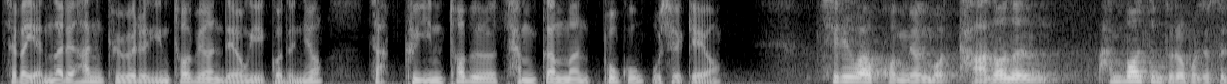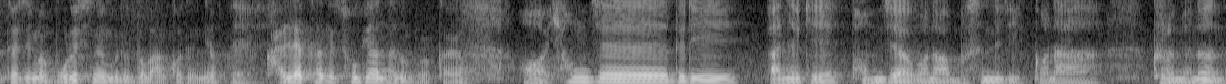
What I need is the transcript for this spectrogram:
제가 옛날에 한 교회를 인터뷰한 내용이 있거든요. 자, 그 인터뷰 잠깐만 보고 오실게요. 치리와 권면 뭐 단어는 한 번쯤 들어보셨을 테지만 모르시는 분들도 많거든요. 네. 간략하게 소개한다면 뭘까요? 어, 형제들이 만약에 범죄하거나 무슨 일이 있거나 그러면은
